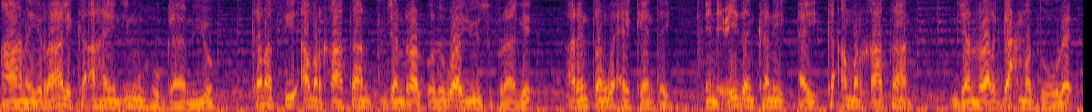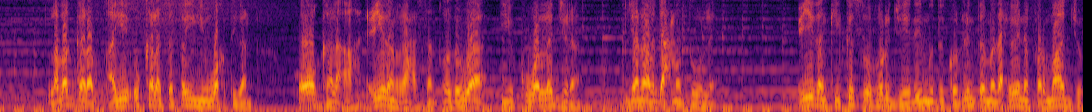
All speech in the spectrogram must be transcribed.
aanay raali ka ahayn inuu hogaamiyo kana sii amar qaataan jenaraal odawaa yuusuf raage. Arrintan waxay keentay in ciidankani ay ka amar qaataan jenaraal gacma duule. Laba garab ayay u kala safan yihiin wakhtigan oo kale ah ciidan raacsan odawaa iyo kuwo la jira jenaraal gacma duule ciidankii ka soo horjeeday muddo kordhinta madaxweyne farmaajo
